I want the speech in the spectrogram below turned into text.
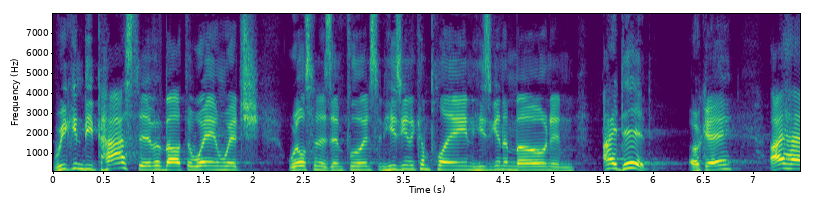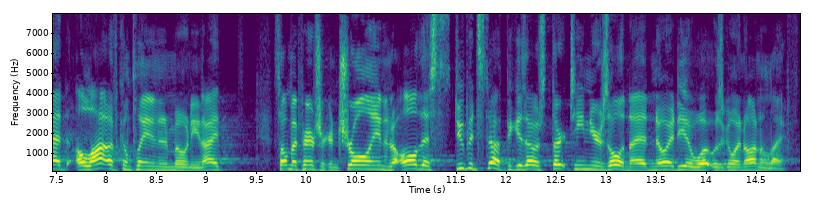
We can be passive about the way in which Wilson is influenced, and he's to complain, he's to moan, and I did, okay? I had a lot of complaining and moaning. I thought my parents were controlling and all this stupid stuff because I was 13 years old and I had no idea what was going on in life.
